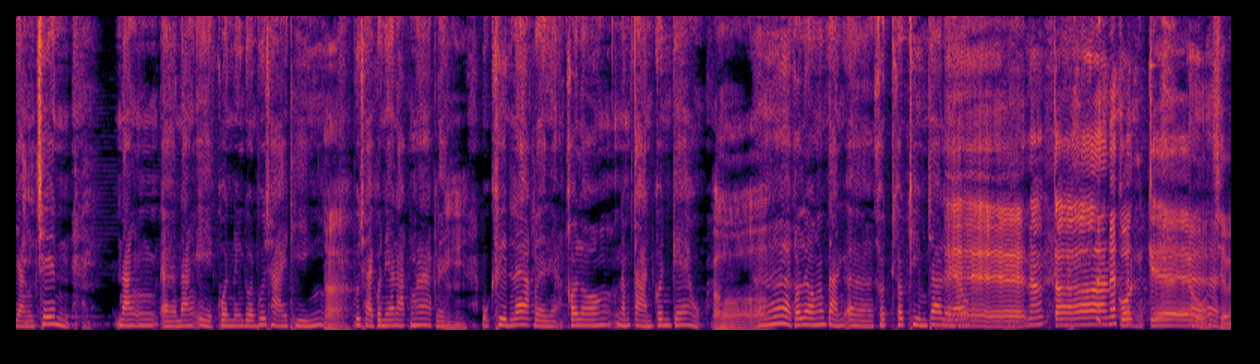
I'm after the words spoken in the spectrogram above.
อย่างเช่นนางเอ่อนางเอกคนหนึ่งโดนผู้ชายทิ้ง อ่าผู้ชายคนนี้รักมากเลยคืนแรกเลยเนี่ยเขาร้องน้ำตาลก้นแก้วอ๋อ เออเขาร้องน้ำตาลเออเขาเขาทีมเจ้าแล้วแม่น้ำตาลก้นแก้วเออใช่ไหม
